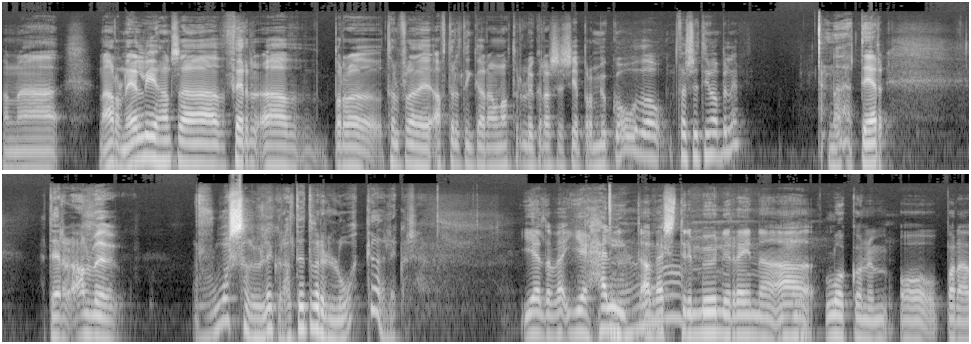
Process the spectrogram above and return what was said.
þannig að Aron Eli hans að þeir að bara tölfræði afturhaldingar á náttúrulegrassi sé bara mjög góð á þessu tímabili. Þannig að þetta er þetta er alveg rosalegu leikur, haldið þetta verið lokaður leikur? Ég held að, ég held að vestri muni reyna að lokunum og bara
